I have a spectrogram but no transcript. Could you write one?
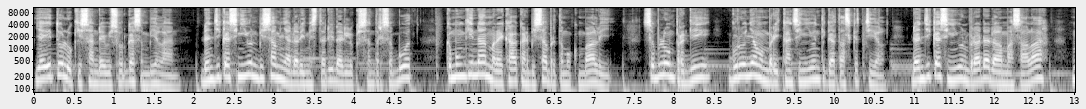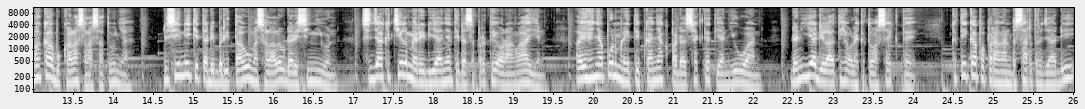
yaitu lukisan Dewi Surga 9. Dan jika Xing Yun bisa menyadari misteri dari lukisan tersebut, kemungkinan mereka akan bisa bertemu kembali. Sebelum pergi, gurunya memberikan Xing Yun tiga tas kecil, dan jika Xing Yun berada dalam masalah, maka bukalah salah satunya. Di sini kita diberitahu masa lalu dari Xing Yun. Sejak kecil meridiannya tidak seperti orang lain. Ayahnya pun menitipkannya kepada sekte Tian Yuan, dan ia dilatih oleh ketua sekte. Ketika peperangan besar terjadi,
